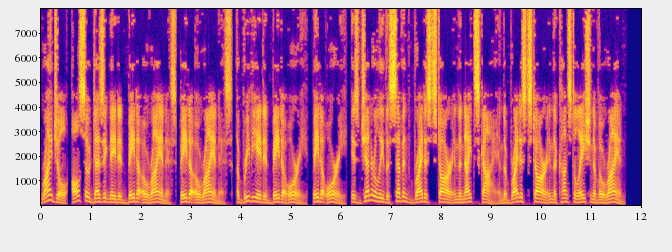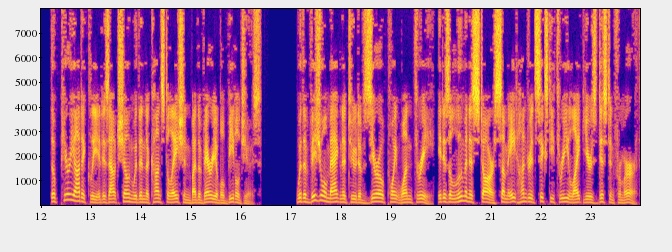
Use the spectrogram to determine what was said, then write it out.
Rigel, also designated Beta Orionis, Beta Orionis, abbreviated Beta Ori, Beta Ori, is generally the seventh brightest star in the night sky and the brightest star in the constellation of Orion, though periodically it is outshone within the constellation by the variable Betelgeuse. With a visual magnitude of 0.13, it is a luminous star some 863 light-years distant from Earth.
